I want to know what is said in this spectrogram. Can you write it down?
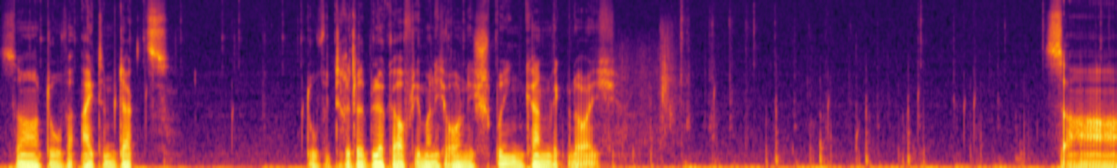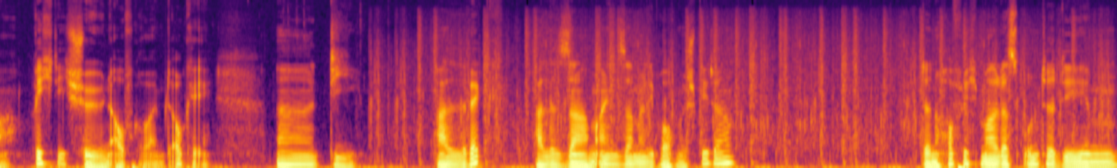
So, doofe Item Ducts. Doofe Drittelblöcke, auf die man nicht ordentlich springen kann. Weg mit euch. So, richtig schön aufgeräumt. Okay. Äh, die. Alle weg. Alle Samen einsammeln, die brauchen wir später. Dann hoffe ich mal, dass unter dem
